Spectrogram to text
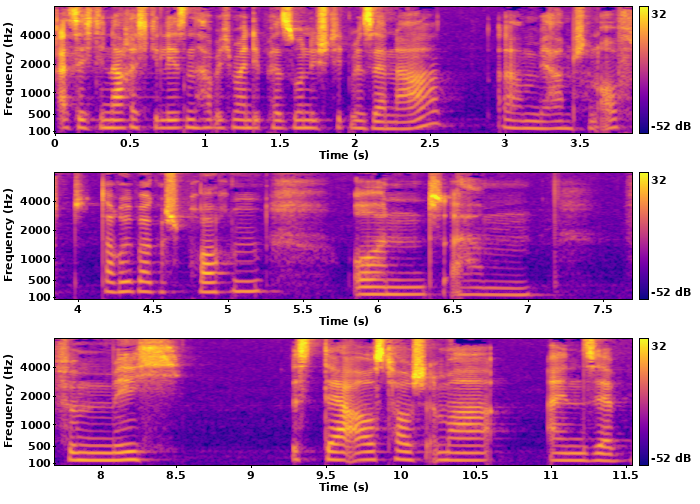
als ich die Nachricht gelesen habe, ich meine, die Person, die steht mir sehr nah. Ähm, wir haben schon oft darüber gesprochen und ähm, für mich ist der Austausch immer ein sehr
